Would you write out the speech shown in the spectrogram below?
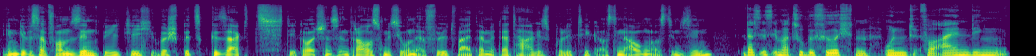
in gewisser Form sinnbildlich, überspitzt gesagt, die Deutschen sind raus, Mission erfüllt, weiter mit der Tagespolitik, aus den Augen, aus dem Sinn? Das ist immer zu befürchten. Und vor allen Dingen,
